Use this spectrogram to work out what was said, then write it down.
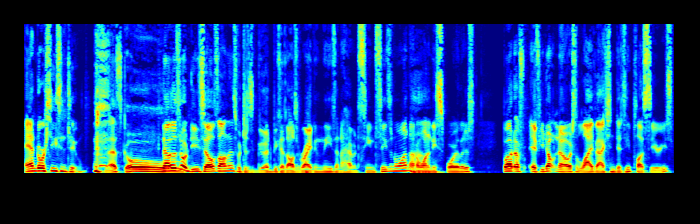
Andor season two. Let's go. Now, there's no details on this, which is good because I was writing these and I haven't seen season one. I don't Uh-huh. want any spoilers. But if, if you don't know, it's a live action Disney Plus series.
